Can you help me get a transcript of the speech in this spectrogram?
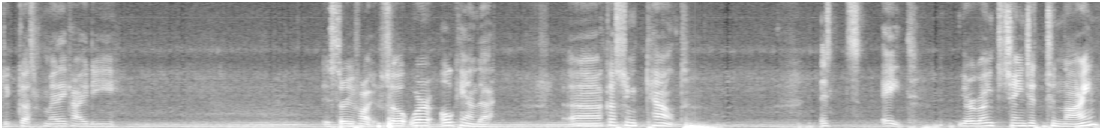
the cosmetic ID is 35 so we're okay on that. Uh, costume count it's 8 you're going to change it to 9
